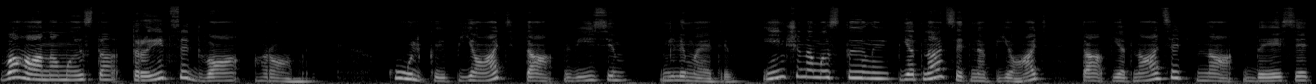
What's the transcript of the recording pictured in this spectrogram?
Вага намиста 32 грами кульки 5 та 8 мм. Інші намистини 15 на 5 та 15 на 10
